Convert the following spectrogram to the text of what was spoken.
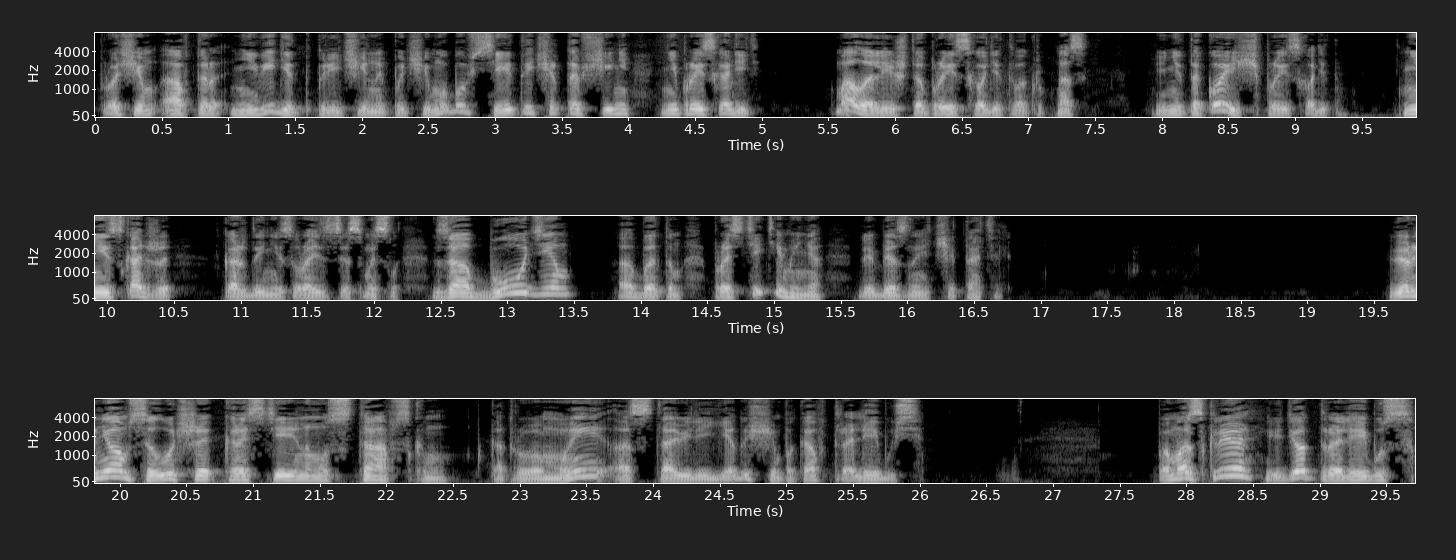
Впрочем, автор не видит причины, почему бы всей этой чертовщине не происходить. Мало ли что происходит вокруг нас. И не такое еще происходит. Не искать же в каждой несуразице смысл. Забудем об этом. Простите меня, любезный читатель. Вернемся лучше к растерянному Ставскому, которого мы оставили едущим пока в троллейбусе. По Москве идет троллейбус,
